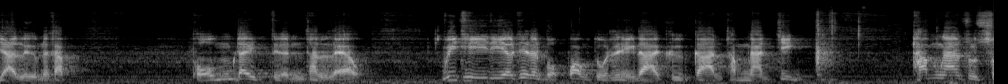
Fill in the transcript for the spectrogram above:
อย่าลืมนะครับ ผมได้เตือนท่านแล้ว วิธีเดียวที่ท่านปกป้องตัวท่านเองได้ คือการทำงานจริงทำงานสุดซ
